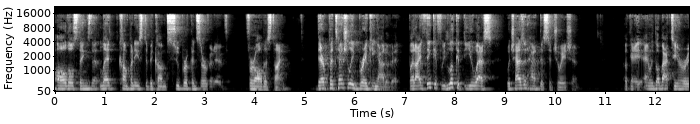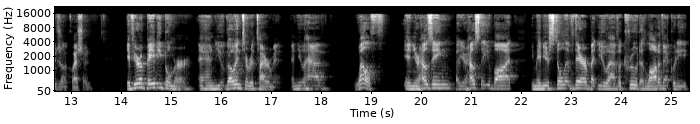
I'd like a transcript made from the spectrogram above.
all those things that led companies to become super conservative for all this time. They're potentially breaking out of it. But I think if we look at the US, which hasn't had this situation, okay, and we go back to your original question. If you're a baby boomer and you go into retirement and you have wealth in your housing, your house that you bought. You maybe you still live there, but you have accrued a lot of equity.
